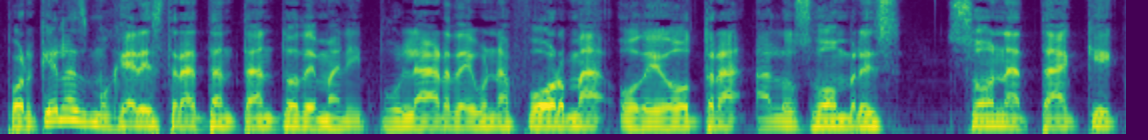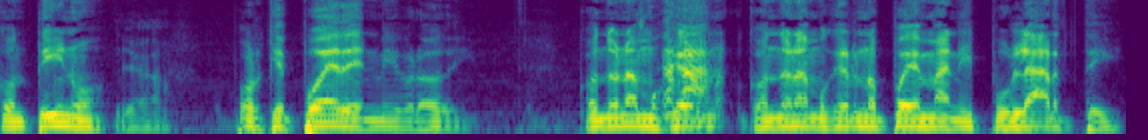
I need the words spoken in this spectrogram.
¿Por qué las mujeres tratan tanto de manipular de una forma o de otra a los hombres? Son ataque continuo. Porque pueden, mi brody. Cuando una mujer, no- cuando una mujer no puede manipularte,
